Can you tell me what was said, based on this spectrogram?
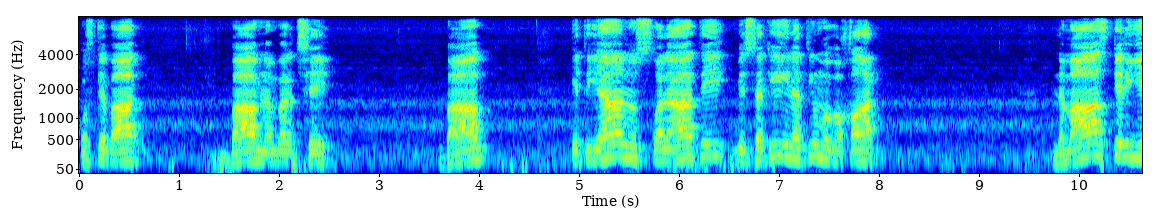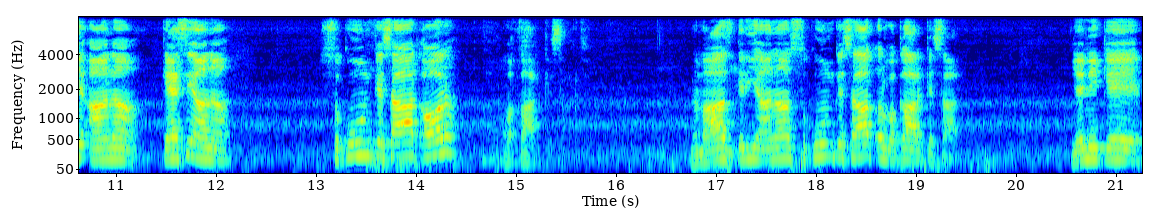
اس کے بعد باب نمبر چھ۔ باب اتیان الصلاطی بسکینت و وقار۔ نماز کے لیے آنا، کیسے آنا؟ سکون کے ساتھ اور وقار کے ساتھ۔ نماز کے لیے آنا سکون کے ساتھ اور وقار کے ساتھ۔ یعنی کہ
